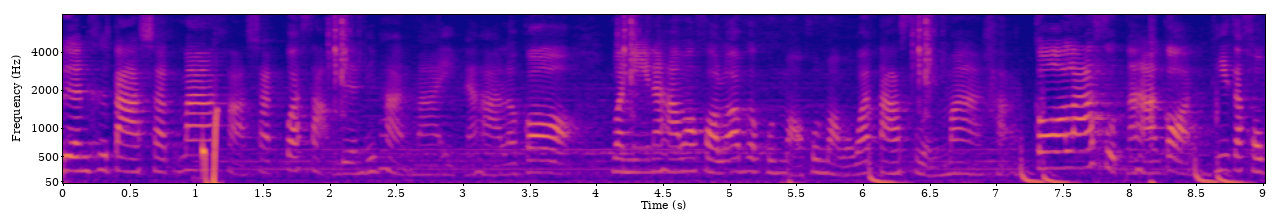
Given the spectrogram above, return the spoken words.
เดือนคือตาชัดมากค่ะ ชัดกว่า 3 เดือนที่ผ่านมาอีกนะคะ แล้วก็วันนี้นะคะมา follow up กับคุณหมอคุณหมอบอกว่าตาสวยมากค่ะ ก็ล่าสุดนะคะก่อนที่จะครบ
